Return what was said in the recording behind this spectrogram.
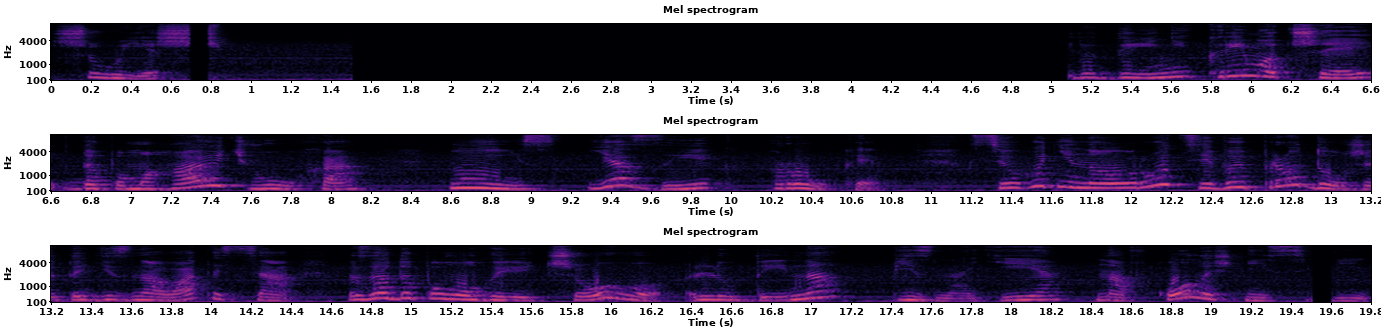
чуєш? Людині, крім очей, допомагають вуха, ніс, язик, руки. Сьогодні на уроці ви продовжите дізнаватися, за допомогою чого людина пізнає навколишній світ.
